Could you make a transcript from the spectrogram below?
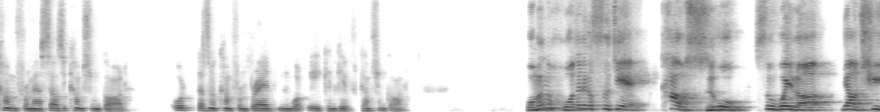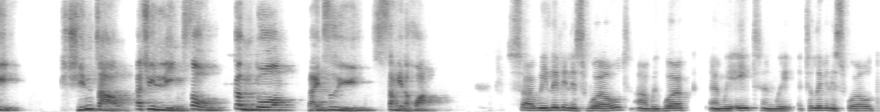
come from ourselves; it comes from God, or does not come from bread, and what we can give comes from God. 我们活在这个世界，靠食物是为了要去 寻找，要去领受更多来自于上帝的话。So we live in this world, uh, we work and we eat, and we to live in this world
